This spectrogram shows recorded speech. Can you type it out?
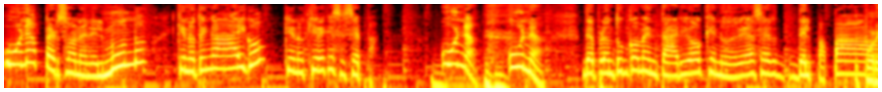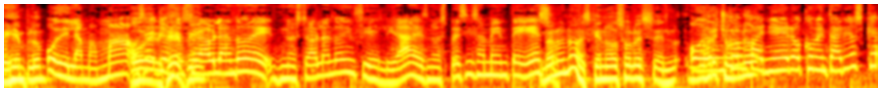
una persona en el mundo que no tenga algo que no quiere que se sepa. Una, una. De pronto un comentario que no debe hacer del papá, Por ejemplo. o de la mamá. O, O sea, yo no estoy hablando de, no estoy hablando de infidelidades, no es precisamente eso. No, no, no, es que no solo es... en- O de un dicho, compañero, comentarios que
